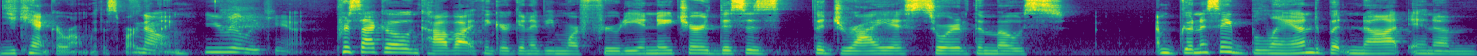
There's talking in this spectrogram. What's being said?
you can't go wrong with a sparkling. No, you really can't. Prosecco and cava I think are going to be more fruity in nature. This is the driest, sort of the most I'm going to say bland but not in a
